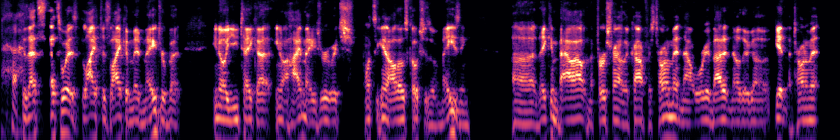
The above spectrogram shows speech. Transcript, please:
Because that's that's what life is like a mid major. But you know, you take a you know a high major, which once again, all those coaches are amazing uh, they can bow out in the first round of the conference tournament, not worry about it, know they're going to get in the tournament.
